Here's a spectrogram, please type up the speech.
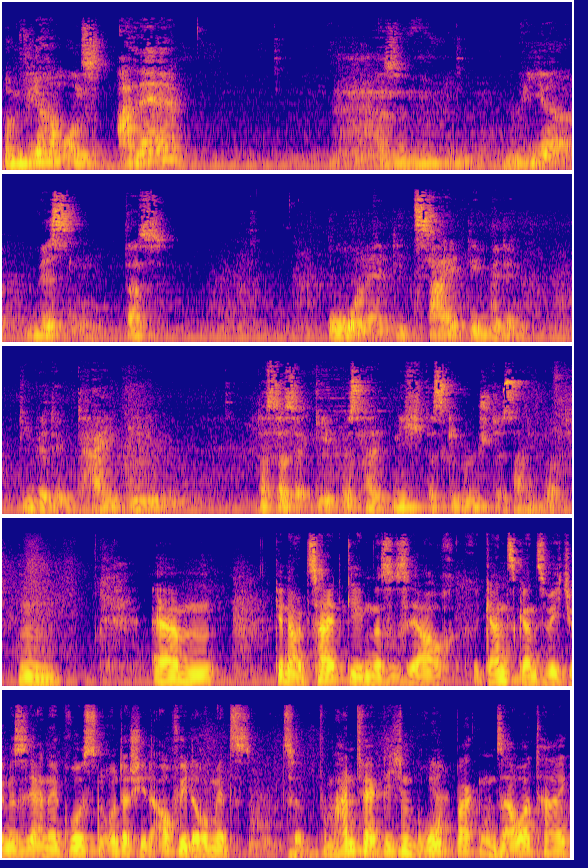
Und wir haben uns alle, also wir wissen, dass ohne die Zeit, die wir dem, die wir dem Teig geben, dass das Ergebnis halt nicht das gewünschte sein wird. Hm. Ähm, genau, Zeit geben, das ist ja auch ganz, ganz wichtig. Und das ist ja einer der größten Unterschiede auch wiederum jetzt vom handwerklichen Brotbacken ja. und Sauerteig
